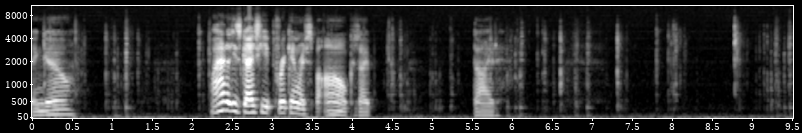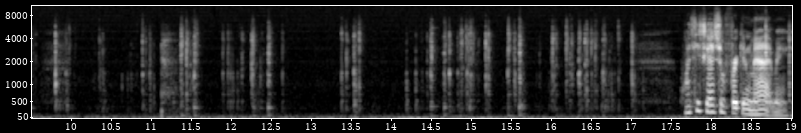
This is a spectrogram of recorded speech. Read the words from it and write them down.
Bingo. Why do these guys keep freaking respawn? Oh, because I died. Why are these guys so freaking mad at me?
